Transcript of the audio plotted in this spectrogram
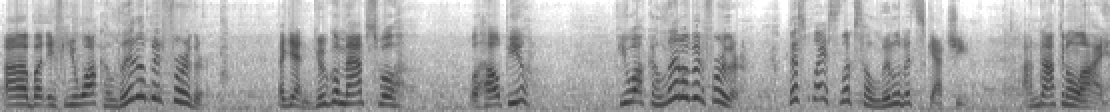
Uh, but if you walk a little bit further, again, Google Maps will will help you. If you walk a little bit further, this place looks a little bit sketchy. I'm not gonna lie.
